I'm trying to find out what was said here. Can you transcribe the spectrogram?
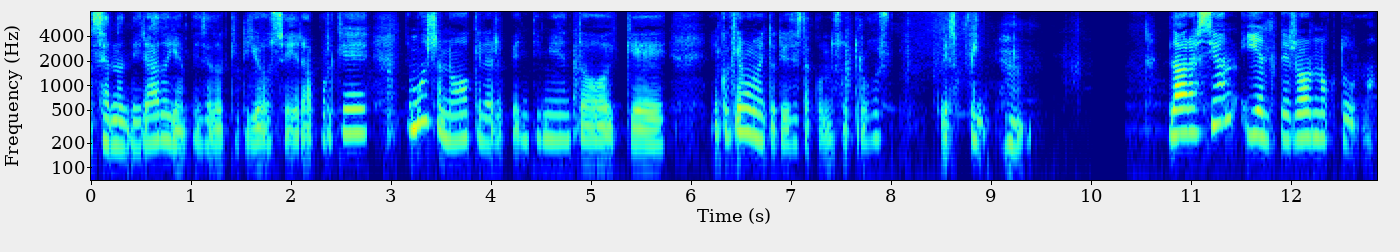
se han admirado y han pensado que Dios era porque demuestra no que el arrepentimiento y que en cualquier momento Dios está con nosotros. Es fin la oración y el terror nocturno.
